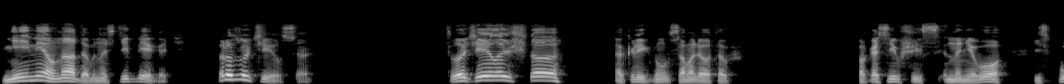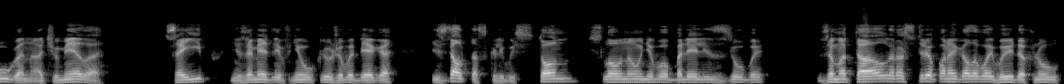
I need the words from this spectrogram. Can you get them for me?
не имел надобности бегать, разучился. «Случилось что?» — окликнул Самолетов. Покосившись на него, испуганно, очумело, Саиб, не замедлив неуклюжего бега, издал тоскливый стон, словно у него болели зубы, замотал растрепанной головой, выдохнул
